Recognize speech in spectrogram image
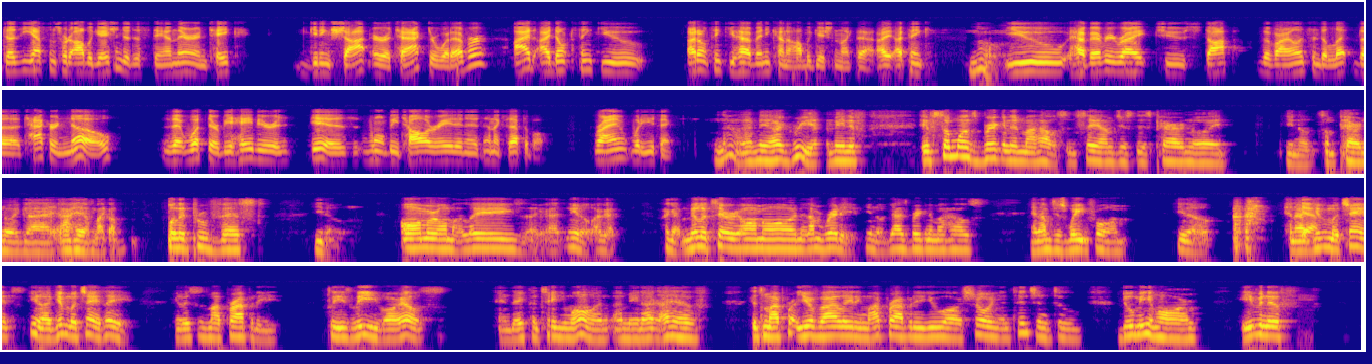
does he have some sort of obligation to just stand there and take getting shot or attacked or whatever? I, I don't think you. I don't think you have any kind of obligation like that. I, I think No. you have every right to stop the violence and to let the attacker know that what their behavior is won't be tolerated and is unacceptable. Ryan, what do you think? No, I mean I agree. I mean if if someone's breaking in my house and say I'm just this paranoid, you know, some paranoid guy, I have like a bulletproof vest, you know, armor on my legs, I got you know, I got I got military armor on and I'm ready. You know, guys breaking in my house and I'm just waiting for them, you know. and I Yeah. give them a chance, you know, I give them a chance, hey, you know, this is my property. Please leave or else. And they continue on. I mean, I, I have it's my you're violating my property. You are showing intention to do me harm, even if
